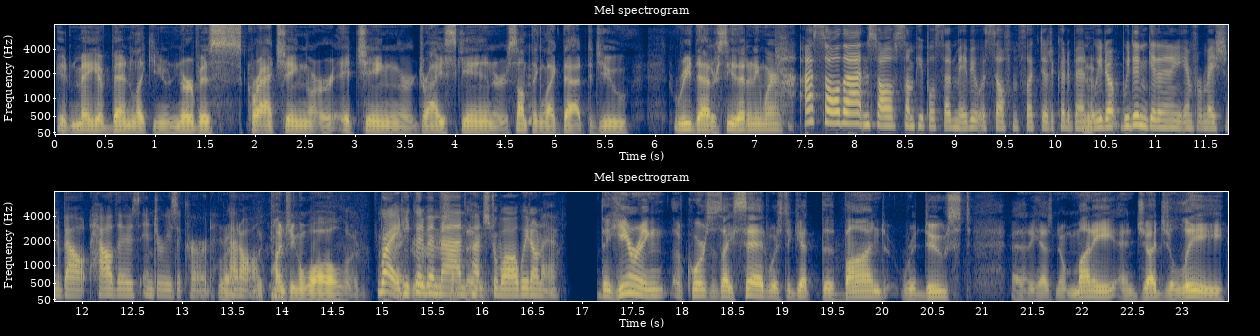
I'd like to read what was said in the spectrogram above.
it may have been like, you know, nervous scratching or itching or dry skin or something like that. Did you read that or see that anywhere? I saw that and saw some people said maybe it was self-inflicted. It could have been. We don't. We didn't get any information about how those injuries occurred at all. Like punching a wall or right. He could have been mad, something. punched a wall. We don't know. The hearing, of course, as I said, was to get the bond reduced and that he has no money. And Judge Lee,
